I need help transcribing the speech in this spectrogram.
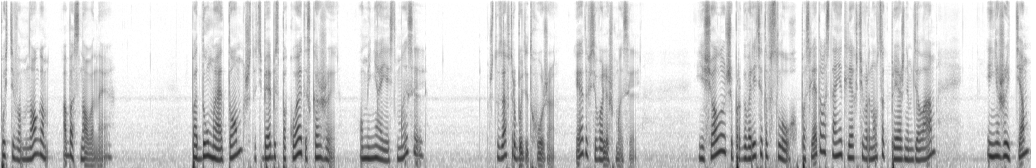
пусть и во многом обоснованные. Подумай о том, что тебя беспокоит, и скажи, у меня есть мысль, что завтра будет хуже — и это всего лишь мысль. Еще лучше проговорить это вслух. После этого станет легче вернуться к прежним делам и не жить тем,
